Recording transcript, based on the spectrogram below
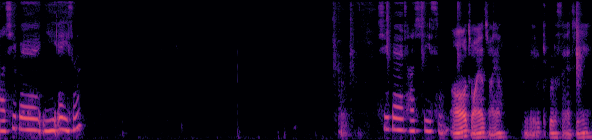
아 10의 2A승 10의 4C승 어 좋아요, 좋아요. 근데 이렇게 불렀어야지.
